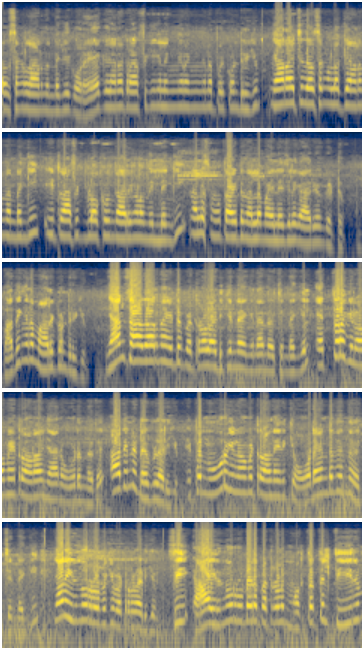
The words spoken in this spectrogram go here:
ദിവസങ്ങളാണെന്നുണ്ടെങ്കിൽ കുറേയൊക്കെ ഇങ്ങനെ ട്രാഫിക്കിൽ ഇങ്ങനെ ഇങ്ങനെ പോയിക്കൊണ്ടിരിക്കും. ഞായറാഴ്ച ദിവസങ്ങളിലൊക്കെ ആണെന്നുണ്ടെങ്കിൽ ഈ ട്രാഫിക് ബ്ലോക്കും കാര്യങ്ങളൊന്നും ഇല്ലെങ്കിൽ നല്ല സ്മൂത്ത് ആയിട്ട് നല്ല മൈലേജിൽ കാര്യവും കിട്ടും. അപ്പൊ അതിങ്ങനെ മാറിക്കൊണ്ടിരിക്കും. ഞാൻ സാധാരണയായിട്ട് പെട്രോൾ അടിക്കുന്നത് എങ്ങനെയാന്ന് വെച്ചിട്ടുണ്ടെങ്കിൽ എത്ര കിലോമീറ്റർ ആണോ ഞാൻ ഓടുന്നത് അതിന്റെ ഡബിൾ അടിക്കും. ഇപ്പൊ നൂറ് കിലോമീറ്റർ ആണ് എനിക്ക് ഓടേണ്ടതെന്ന് വെച്ചിട്ടുണ്ടെങ്കിൽ ഞാൻ ഇരുന്നൂറ് രൂപയ്ക്ക് പെട്രോൾ അടിക്കും. സി ആ ഇരുന്നൂറ് രൂപയുടെ പെട്രോൾ മൊത്തത്തിൽ തീരും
